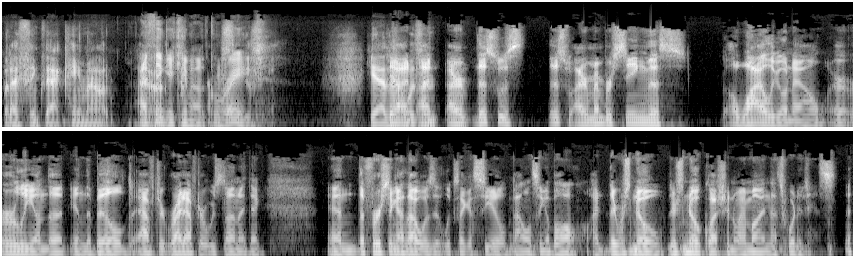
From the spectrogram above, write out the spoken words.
but i think that came out I uh, think it came out great. yeah that yeah, was I, an- I, this was this. I remember seeing this a while ago now, or early on the in the build after right after it was done, I think. And the first thing I thought was it looks like a seal balancing a ball. I, there was no there's no question in my mind that's what it is.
